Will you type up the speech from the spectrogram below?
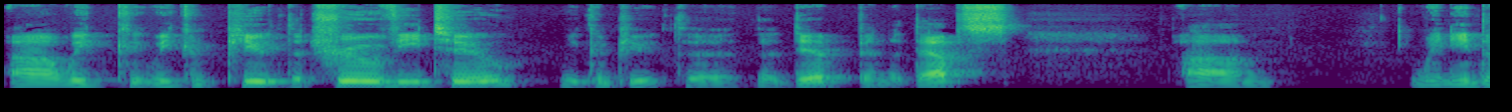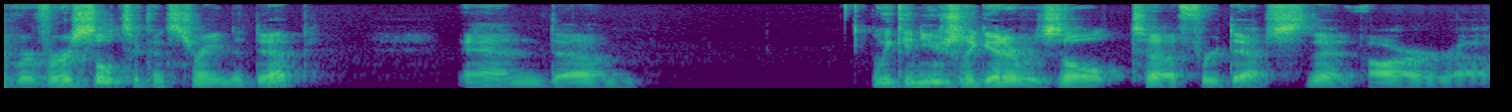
Uh, we we compute the true v2. We compute the the dip and the depths. Um, we need the reversal to constrain the dip, and um, we can usually get a result uh, for depths that are uh,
